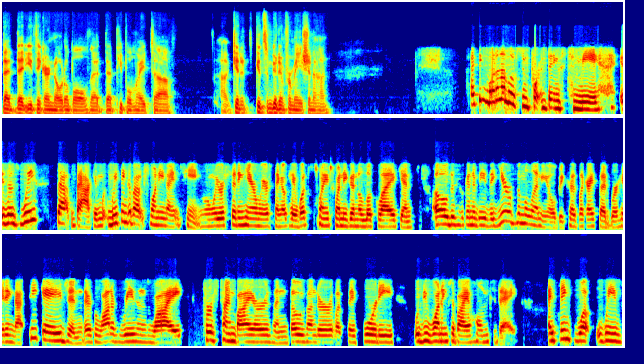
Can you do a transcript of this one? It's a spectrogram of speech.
that that you think are notable that that people might uh, uh, get get some good information on? I think one of the most important things to me is as we step back and we think about 2019 when we were sitting here and we were saying, okay, what's 2020 going to look like? And oh, this is going to be the year of the millennial because, like I said, we're hitting that peak age, and there's a lot of reasons why first time buyers and those under, let's say, 40 would be wanting to buy a home today. I think what we've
